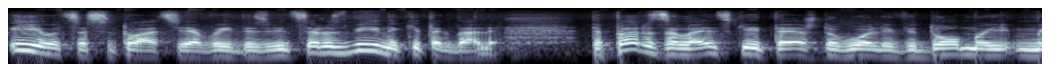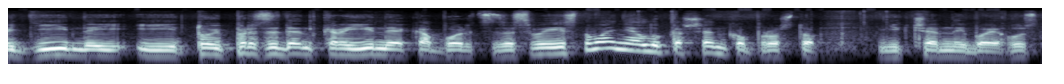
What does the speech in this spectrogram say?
і оця ситуація вийде звідси розбійник і так далі. Тепер Зеленський теж доволі відомий, медійний і той президент країни, яка бореться за своє існування, а Лукашенко просто нікчемний боягуз.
